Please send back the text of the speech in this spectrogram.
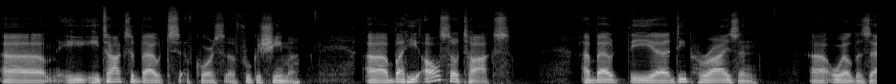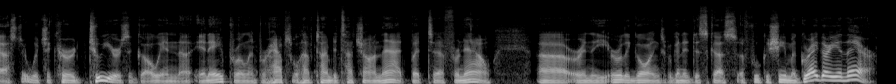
um, he, he talks about, of course, uh, Fukushima, uh, but he also talks about the uh, Deep Horizon uh, oil disaster, which occurred two years ago in uh, in April, and perhaps we'll have time to touch on that. But uh, for now, uh, or in the early goings, we're going to discuss uh, Fukushima. Greg, are you there?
